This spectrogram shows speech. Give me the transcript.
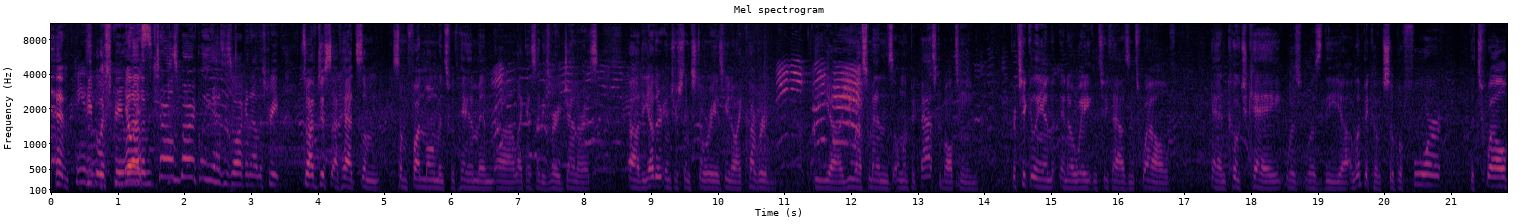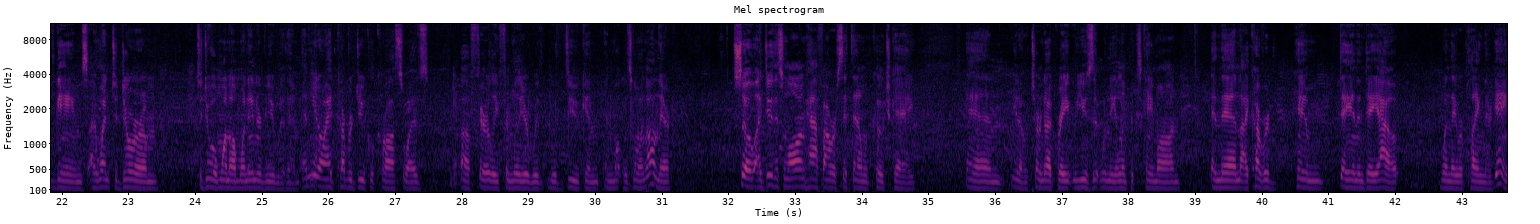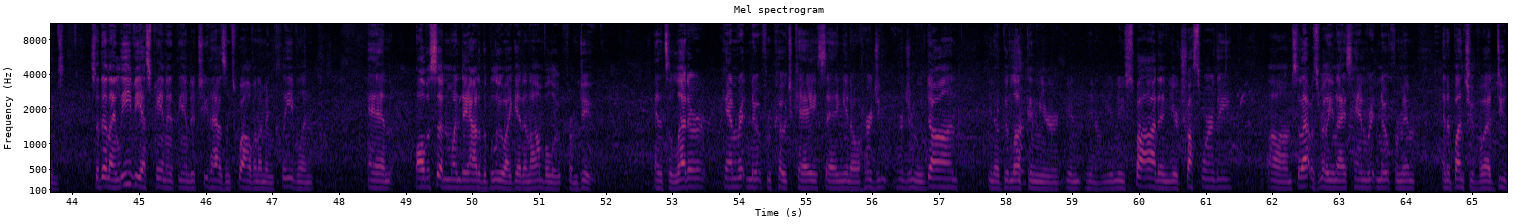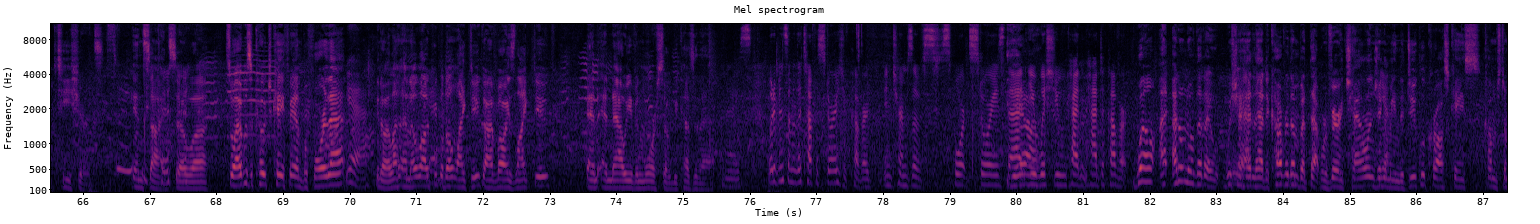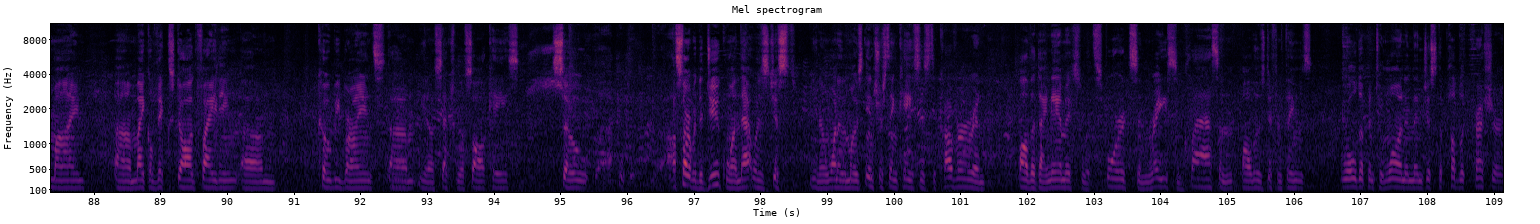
and He's people are screaming at him. Charles Barkley, as he's walking down the street. So I've just I've had some some fun moments with him, and uh, like I said, he's very generous. Uh, the other interesting story is, you know, I covered the uh, U.S. men's Olympic basketball team, particularly in, in 08 and 2012, and Coach K was was the uh, Olympic coach. So before the 12 games, I went to Durham to do a one-on-one interview with him, and you know, I had covered Duke lacrosse, so I was uh, fairly familiar with, with Duke and, and what was going on there. So I do this long half-hour sit-down with Coach K, and you know, it turned out great. We used it when the Olympics came on, and then I covered him day in and day out when they were playing their games. So then I leave ESPN at the end of 2012, and I'm in Cleveland, and all of a sudden one day out of the blue, I get an envelope from Duke, and it's a letter, handwritten note from Coach K saying, you know, heard you heard you moved on, you know, good luck in your, your you know your new spot, and you're trustworthy. Um, so that was really a nice, handwritten note from him, and a bunch of uh, Duke T-shirts inside. so uh, so I was a Coach K fan before that. Yeah. You know, I, I know a lot of Yeah. people don't like Duke. I've always liked Duke, and and now even more so because of that. Nice. What have been some of the toughest stories you've covered in terms of sports stories that Yeah. you wish you hadn't had to cover? Well, I, I don't know that I wish I hadn't had to cover them, but that were very challenging. Yeah. I mean, the Duke lacrosse case comes to mind. Um, Michael Vick's dog fighting, um, Kobe Bryant's um, you know sexual assault case. So uh, I'll start with the Duke one. That was just you know one of the most interesting cases to cover, and all the dynamics with sports and race and class and all those different things rolled up into one, and then just the public pressure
